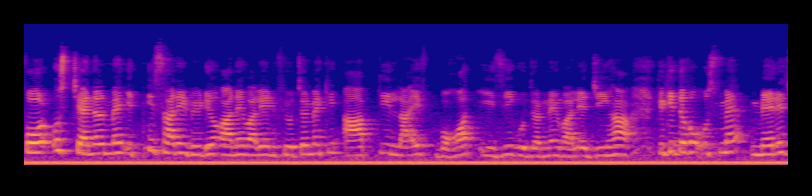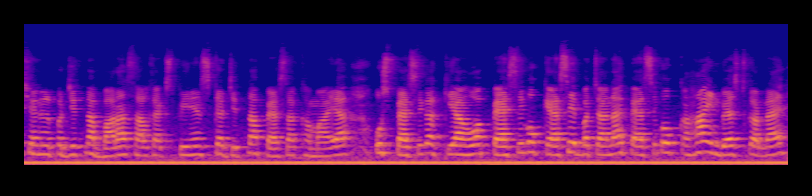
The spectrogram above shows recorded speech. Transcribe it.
फॉर उस चैनल में इतनी सारी वीडियो आने वाली है इन फ्यूचर में कि आपकी लाइफ बहुत इजी गुजरने वाली है। जी हाँ क्योंकि देखो, उसमें मेरे चैनल पर जितना 12 साल का एक्सपीरियंस का, जितना पैसा कमाया उस पैसे का क्या हुआ, पैसे को कैसे बचाना है, पैसे को कहाँ इन्वेस्ट करना है,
